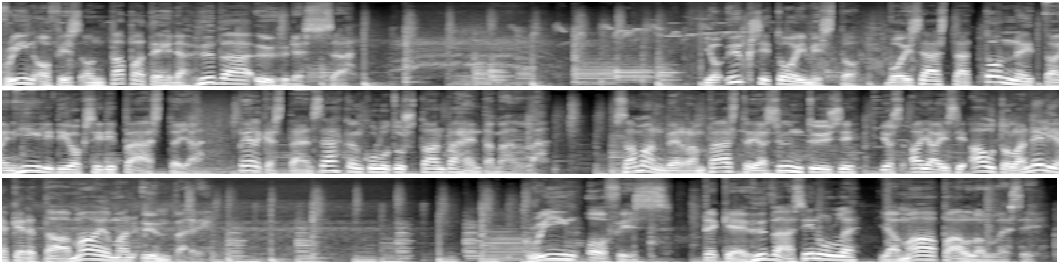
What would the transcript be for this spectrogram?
Green Office on tapa tehdä hyvää yhdessä. Jo yksi toimisto voi säästää tonneittain hiilidioksidipäästöjä pelkästään sähkönkulutustaan vähentämällä. Saman verran päästöjä syntyisi, jos ajaisi autolla neljä kertaa maailman ympäri. Green Office tekee hyvää sinulle ja maapallollesi.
